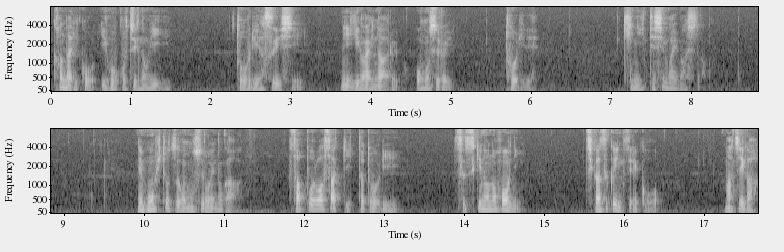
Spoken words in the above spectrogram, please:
かなりこう居心地のいい通りやすいしにぎわいのある面白い通りで気に入ってしまいました。でもう一つ面白いのが札幌はさっき言った通りすすきのの方に近づくにつれこう街が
